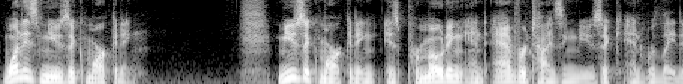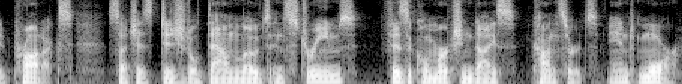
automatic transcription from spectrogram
What is music marketing? Music marketing is promoting and advertising music and related products, such as digital downloads and streams, physical merchandise, concerts, and more.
